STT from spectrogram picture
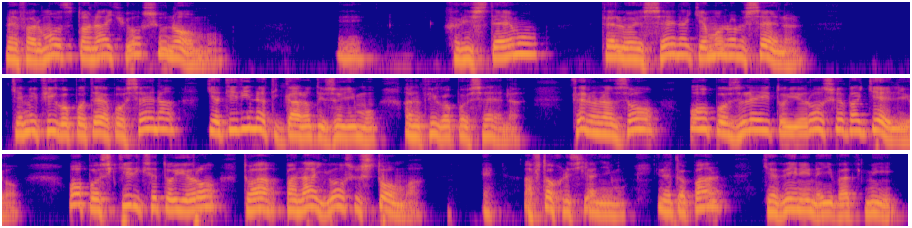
να εφαρμόζω τον Άγιο σου νόμο. Ε, Χριστέ μου, θέλω εσένα και μόνο εσένα και μην φύγω ποτέ από σένα γιατί τι να την κάνω τη ζωή μου αν φύγω από σένα. Θέλω να ζω όπως λέει το Ιερό σου Ευαγγέλιο, όπως κήρυξε το Ιερό, το Πανάγιό σου στόμα. Ε, αυτό χριστιανοί μου είναι το παν και δεν είναι οι βαθμοί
